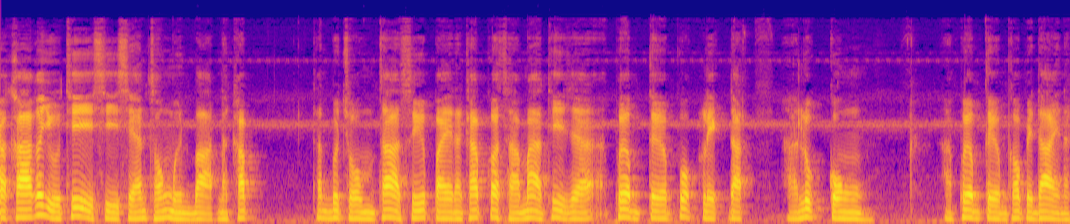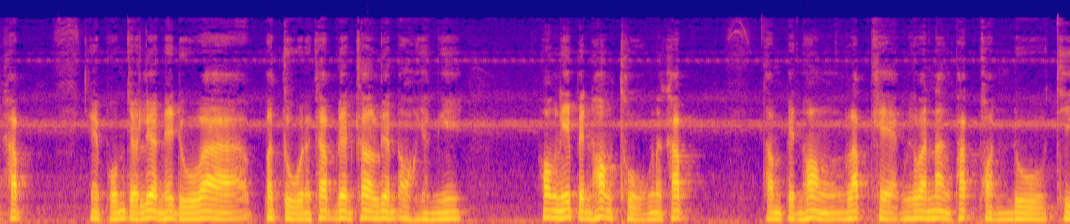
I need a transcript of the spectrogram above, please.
ราคาก็อยู่ที่ 420,000 บาทนะครับ ท่านผู้ชมถ้าซื้อไปนะครับก็สามารถที่จะเพิ่มเติมพวกเหล็กดัดลูกกงเพิ่มเติมเข้าไปได้นะครับผมจะเลื่อนให้ดูว่าประตูนะครับเลื่อนเข้าเลื่อนออกอย่างนี้ ห้องนี้เป็นห้องโถงนะครับทำเป็นห้องรับแขกหรือว่านั่งพักผ่อนดูที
